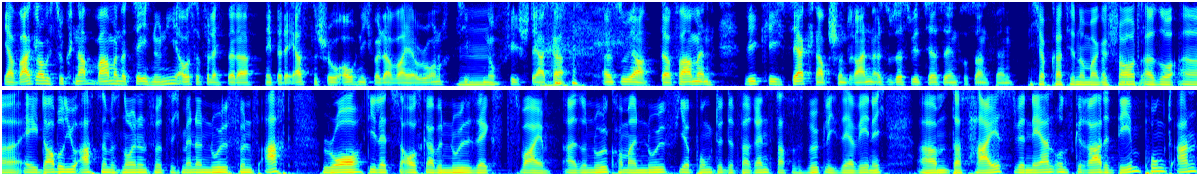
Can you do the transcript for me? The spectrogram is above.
ja, war, glaube ich, so knapp war man tatsächlich noch nie, außer vielleicht bei der, nee, bei der ersten Show auch nicht, weil da war ja Raw noch, mm. noch viel stärker. also ja, da war man wirklich sehr knapp schon dran. Also das wird sehr, sehr interessant werden. Ich habe gerade hier nochmal geschaut. Also äh, AW 18 bis 49 Männer 058, Raw die letzte Ausgabe 062. Also 0,04 Punkte Differenz, das ist wirklich sehr wenig. Ähm, das heißt, wir nähern uns gerade dem Punkt an.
